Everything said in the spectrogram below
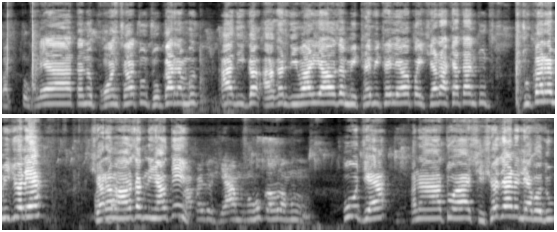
અલ્યા તને ફોન છે તું જુગાર રમવું. આ આગળ દિવાળી આવે છે મીઠાઈ બીઠાઈ લેવા પૈસા રાખ્યા તું જુગાર રમી જો લે. શરમ આવે છે નહીં આવતી? આપણે તો જ્યાં હું કરું અમું હું જ્યાં? અને તું આ શીશો છે ને લે બધું?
